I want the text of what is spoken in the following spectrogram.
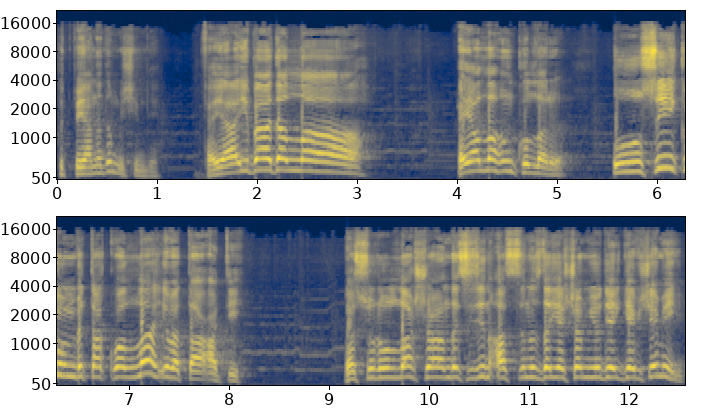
Hutbeyi anladın mı şimdi? Feya ibadallah. Ey Allah'ın kulları. Usikum bi takvallahi ve taati. Resulullah şu anda sizin aslınızda yaşamıyor diye gevşemeyin.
